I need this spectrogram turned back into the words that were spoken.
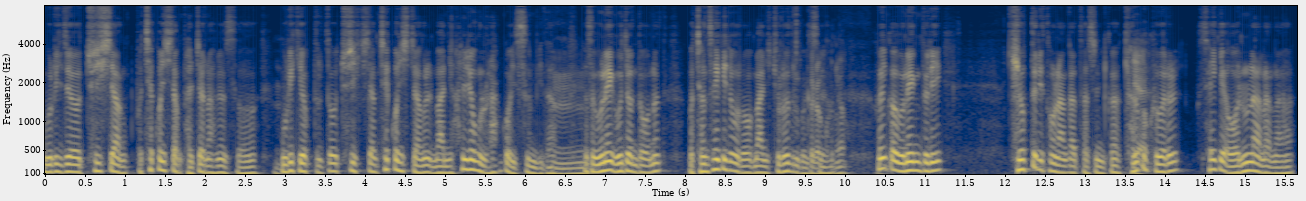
우리 저 주식시장, 뭐 채권시장 발전하면서 음. 우리 기업들도 주식시장, 채권시장을 많이 활용을 하고 있습니다. 음. 그래서 은행 의존도는 뭐전 세계적으로 많이 줄어들고 있어요. 그렇군요. 그러니까 은행들이 기업들이 돈 안 갖다 쓰니까 결국 예. 그거를 세계 어느 나라나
